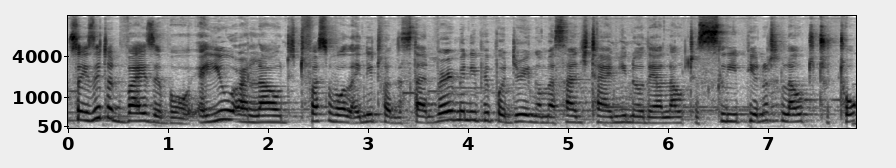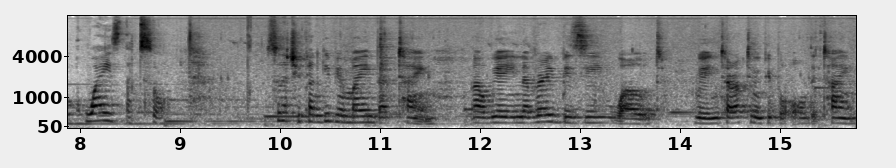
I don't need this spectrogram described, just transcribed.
so is it advisable? Are you allowed, first of all, I need to understand, very many people during a massage time, you know, they're allowed to sleep. You're not allowed to talk. Why is that so? so that you can give your mind that time. Uh, we are in a very busy world. We're interacting with people all the time.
